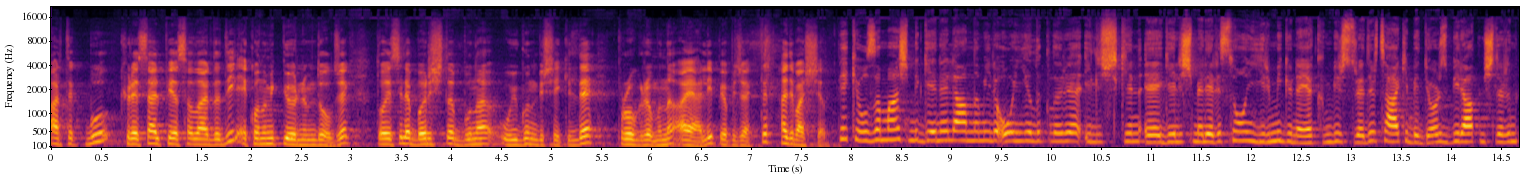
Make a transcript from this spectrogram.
artık bu küresel piyasalarda değil ekonomik görünümde olacak. Dolayısıyla Barış da buna uygun bir şekilde programını ayarlayıp yapacaktır. Hadi başlayalım. Peki o zaman şimdi genel anlamıyla 10 yıllıklara ilişkin e, gelişmeleri son 20 güne yakın bir süredir takip ediyoruz. 1.60'ların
